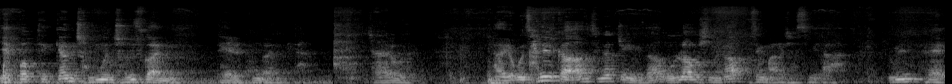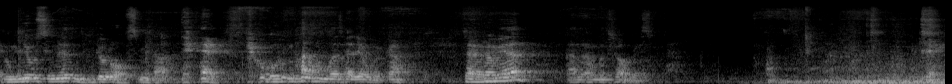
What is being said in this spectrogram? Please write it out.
예법 택견 전문 전수관이 될 공간입니다. 자, 여러분. 아, 요건 살릴까 생각 중입니다. 올라오시느라 고생 많으셨습니다. 음, 네, 음료수는 무료로 없습니다. 네, 요것만 한번 살려볼까. 자, 그러면 안으로 한번 들어가 보겠습니다. 네.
